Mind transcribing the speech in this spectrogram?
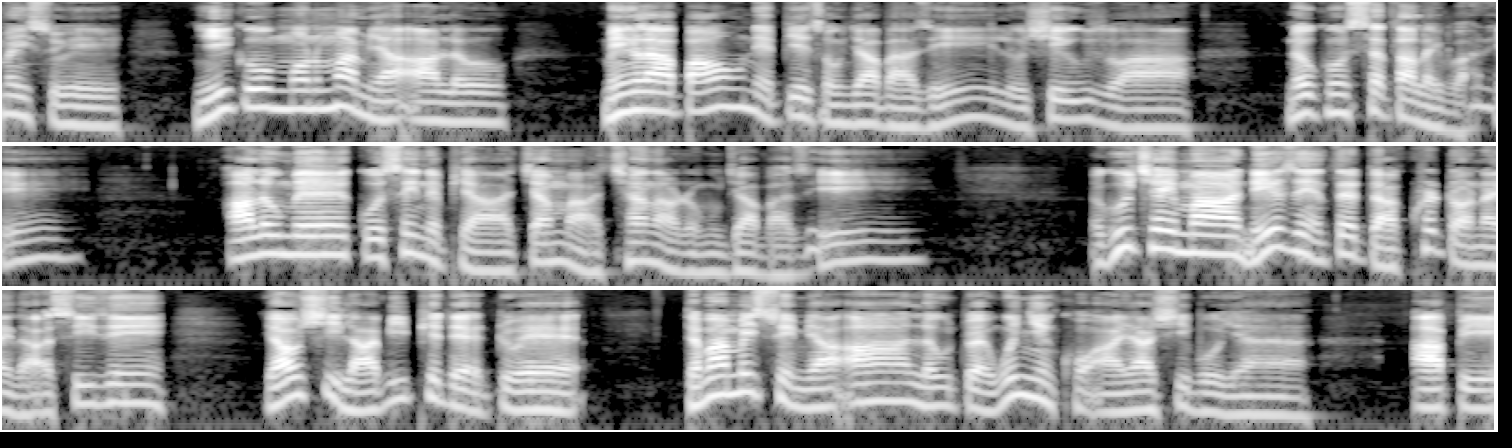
မိတ်ဆွေညီကိုမောင်နှမများအားလုံးမင်္ဂလာပေါင်းနဲ့ပြည့်စုံကြပါစေလို့ရှေးဥစွာနှုတ်ခွန်းဆက်သလိုက်ပါတယ် အားလုံးပဲကိုစိတ်နှပြကျမ်းမာချမ်းသာတော်မူကြပါစေအခုချိန်မှာနေ့စဉ်အသက်တာခရစ်တော်၌သာအစည်းအဝေးရောက်ရှိလာပြီးဖြစ်တဲ့အတွက်ဓမ္မမိတ်ဆွေများအားလုံးအတွက်ဝိညာဉ်ခွန်အားရရှိဖို့ရန်အားပေး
